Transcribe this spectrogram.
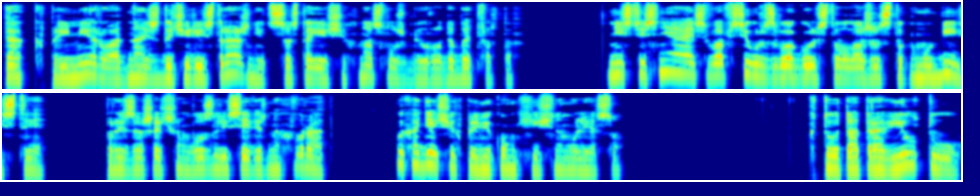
Так, к примеру, одна из дочерей стражниц, состоящих на службе у рода Бетфортов, не стесняясь, вовсю разглагольствовала о жестоком убийстве, произошедшем возле северных врат, выходящих прямиком к хищному лесу. Кто-то отравил ту,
